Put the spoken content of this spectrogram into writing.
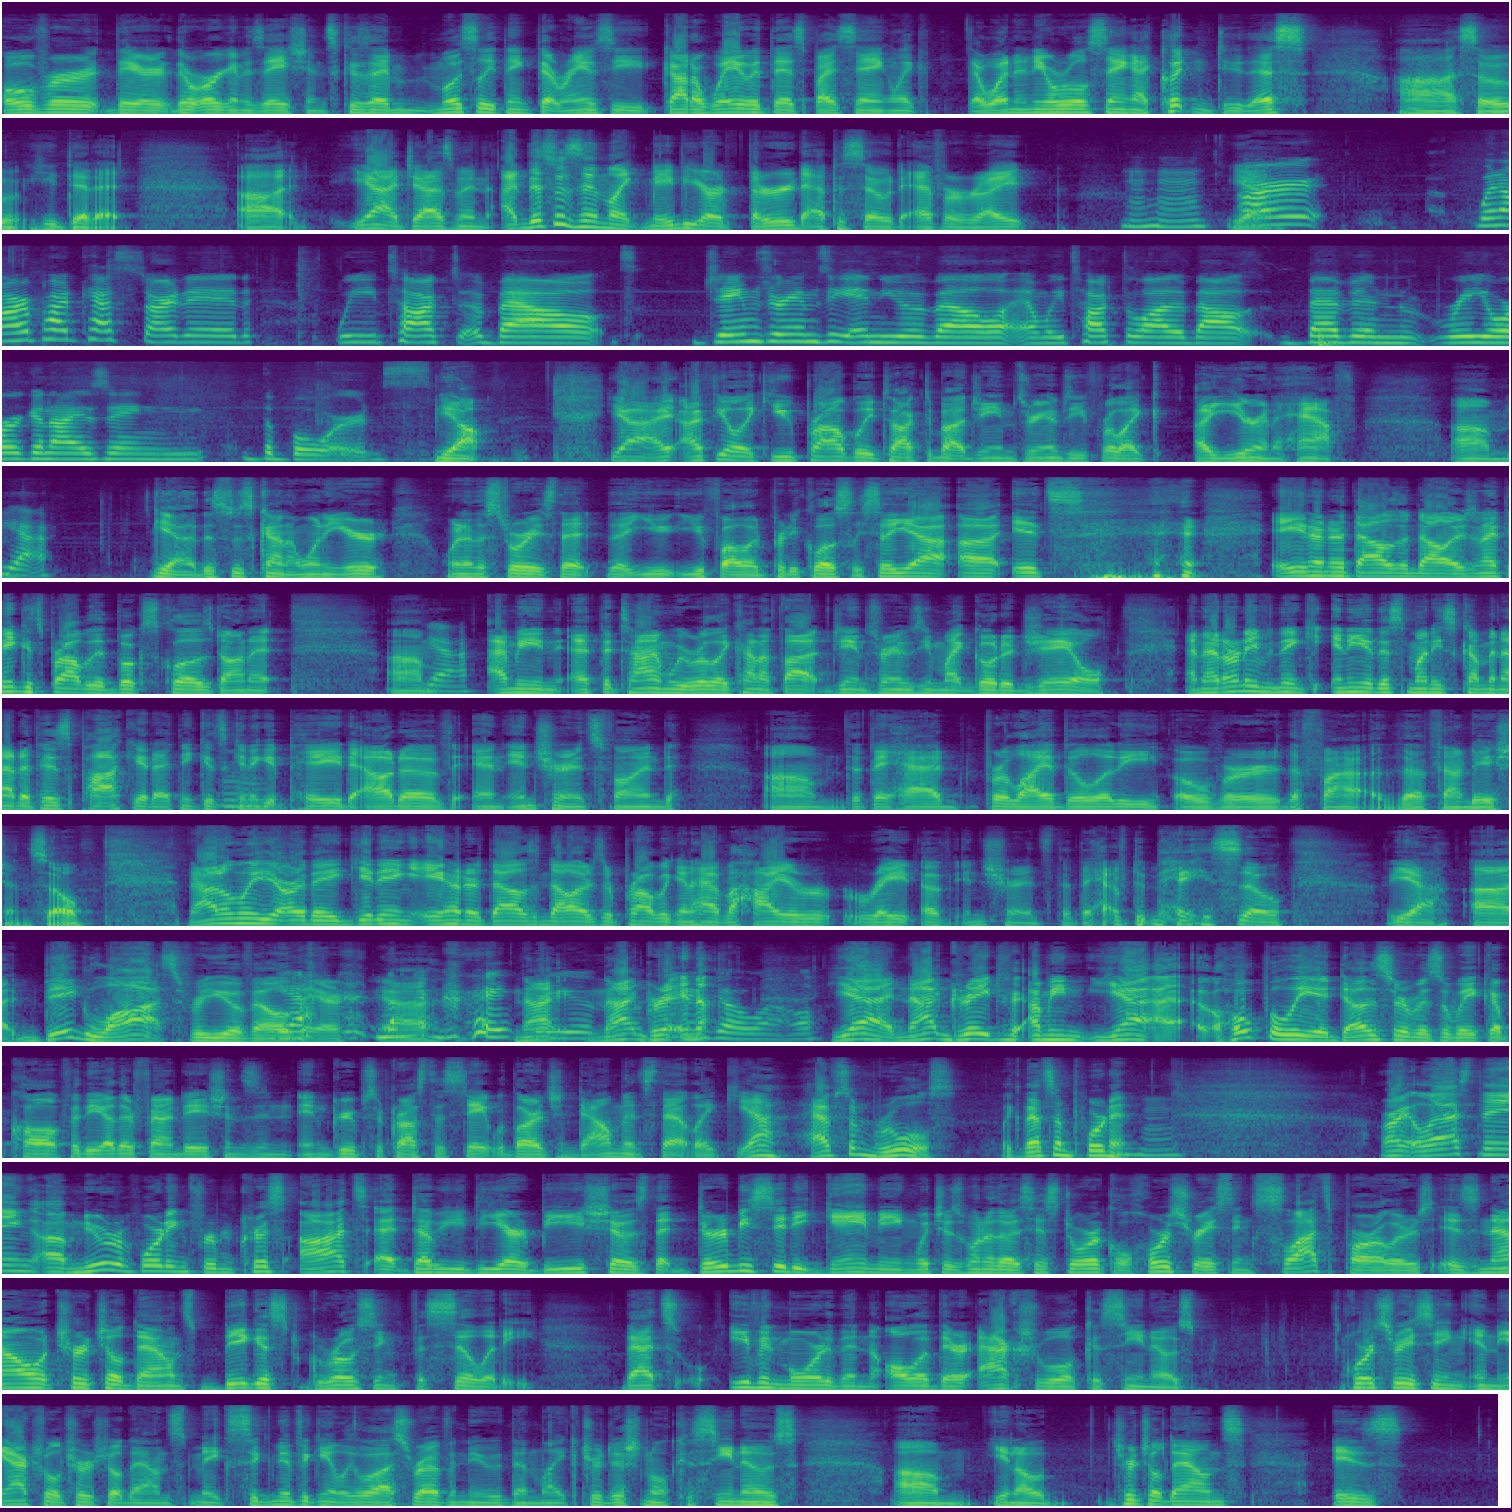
over their their organizations because I mostly think that Ramsey got away with this by saying like there wasn't any rules saying I couldn't do this, uh, so he did it. Uh, yeah, Jasmine, I, this was in like maybe our third episode ever, right? Mm-hmm. Yeah. Our when our podcast started, we talked about James Ramsey and U of L, and we talked a lot about Bevin reorganizing the boards. Yeah. Yeah, I, I, feel like you probably talked about James Ramsey for like a year and a half. Um, yeah. Yeah, this was kind of one of your one of the stories that, that you, you followed pretty closely. So yeah, uh, it's eight hundred thousand dollars, and I think it's probably the books closed on it. Um, yeah. I mean, at the time, we really kind of thought James Ramsey might go to jail. And I don't even think any of this money's coming out of his pocket. I think it's mm. going to get paid out of an insurance fund um, that they had for liability over the fi- the foundation. So not only are they getting $800,000, they're probably going to have a higher rate of insurance that they have to pay. So yeah, uh, big loss for U of L yeah, there. Not uh, great. Not not great. Go well. Yeah, not great. I mean, yeah. Hopefully, it does serve as a wake up call for the other foundations and, and, groups across the state with large endowments that, like, yeah, have some rules. Like that's important. Mm-hmm. All right, last thing. Um, new reporting from Chris Otts at WDRB shows that Derby City Gaming, which is one of those historical horse racing slots parlors, is now Churchill Downs' biggest grossing facility. That's even more than all of their actual casinos horse racing in the actual Churchill Downs makes significantly less revenue than like traditional casinos. Um, you know, Churchill Downs is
